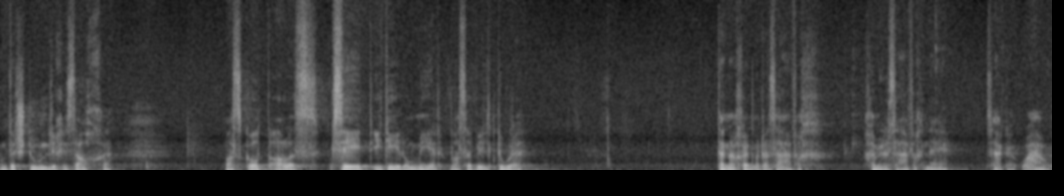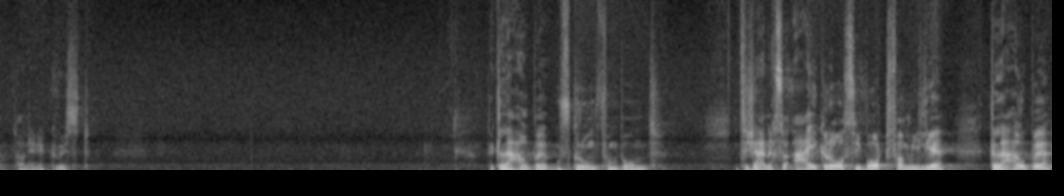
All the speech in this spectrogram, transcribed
und erstaunliche Sachen, was Gott alles sieht in dir und mir, was er will tun, dann können wir das einfach, können wir das einfach nehmen und sagen, wow, das habe ich nicht gewusst. Der Glaube aufgrund vom Bund. Es ist eigentlich so eine große Wortfamilie. Glaube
